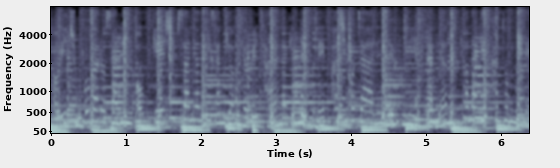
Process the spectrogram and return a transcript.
저희 중고가로사는 업계 14년 이상 경력을 자랑하기 때문에 파시고자 하는 제품이 있다면 편하게 카톡 문의,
